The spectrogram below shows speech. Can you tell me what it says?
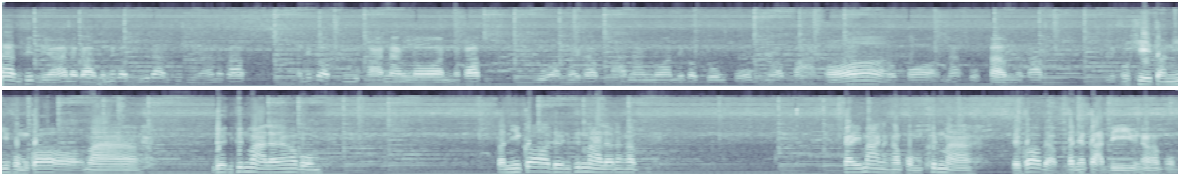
ด้านทิศเหนือนะครับอันนี้ก็คือด้านทิศเหนือนะครับ อันนี้ก็คือผานางนอนนะครับดูออกไหมครับผานางนอนนี่ก็โจงผมหัวปากอ๋อแล้วคอหน้าอกครับนะครับ โอเค ตอนนี้ผมก็มาเดินขึ้นมาแล้วนะครับผม ตอนนี้ก็เดินขึ้นมาแล้วนะครับไกลมากนะครับ ผมขึ้นมา แต่ก็แบบบรรยากาศดีอยู่นะครับ ผม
